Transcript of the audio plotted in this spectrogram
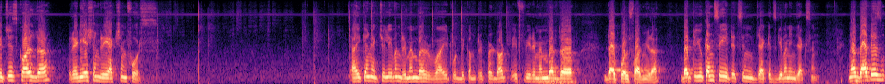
which is called the radiation reaction force I can actually even remember why it would become triple dot if we remember the dipole formula. But you can see it, it's in it's given in Jackson. Now that is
